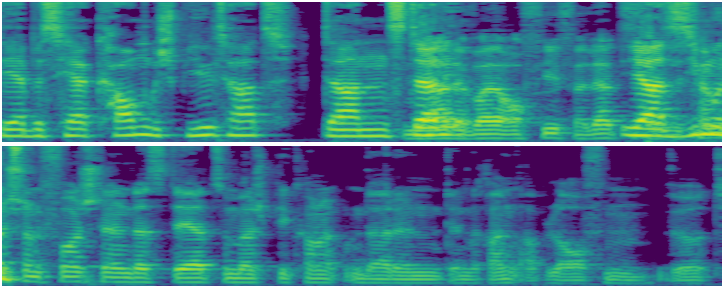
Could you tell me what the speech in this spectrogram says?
der bisher kaum gespielt hat. Dann Sterling. Ja, der war ja auch viel verletzt. Ja, also ich kann mir schon vorstellen, dass der zum Beispiel Connaughton da den, den Rang ablaufen wird.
